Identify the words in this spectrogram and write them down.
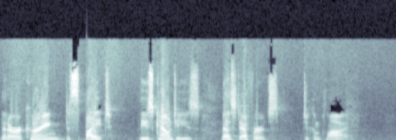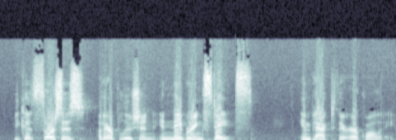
that are occurring despite these counties' best efforts to comply because sources of air pollution in neighboring states impact their air quality.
